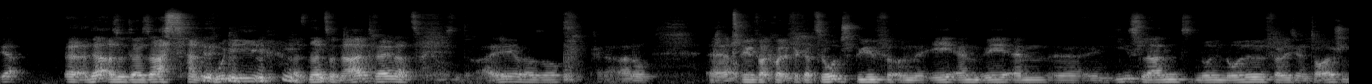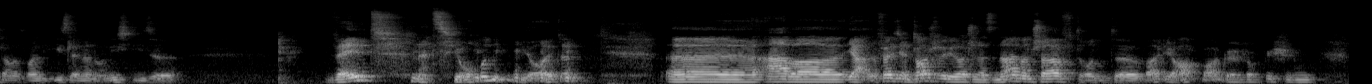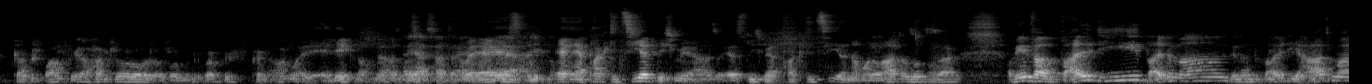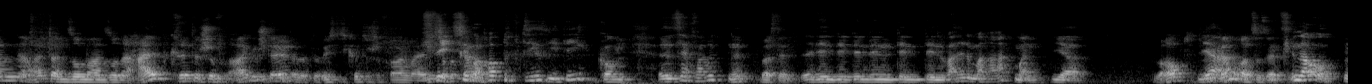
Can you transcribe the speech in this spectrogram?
Ja, äh, ne, also da saß dann Rudi als Nationaltrainer 2003 oder so, keine Ahnung. Äh, auf jeden Fall Qualifikationsspiel für irgendeine EM, WM äh, in Island 0-0, völlig enttäuschend. Damals waren die Isländer noch nicht diese Weltnation wie heute. Äh, aber ja, also völlig enttäuscht für die deutsche Nationalmannschaft und äh, Waldi Hartmann, der so ein bisschen keinen Sprachfehler hatte oder so ein Überbiss, keine Ahnung. Er, er lebt noch, ne? Also Ja, ja, heißt hatte, ja, aber er, ja, ist, er er, er praktiziert nicht mehr. Also er ist nicht mehr praktizierender Moderator sozusagen. Auf jeden Fall Waldi, Waldemar, genannt Waldi Hartmann, hat dann so mal so eine halbkritische Frage gestellt. Also für richtig kritische Fragen war er nicht Wie so bekannt. überhaupt auf diese Idee gekommen? Das ist ja verrückt, ne? Was denn? Den, den, den, den, den, den Waldemar Hartmann hier. Überhaupt? Vor Ja. die Kamera zu setzen? Genau.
